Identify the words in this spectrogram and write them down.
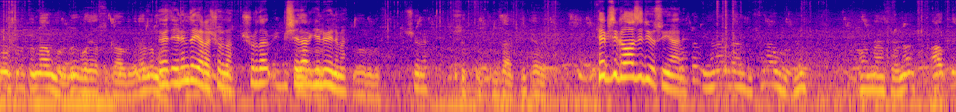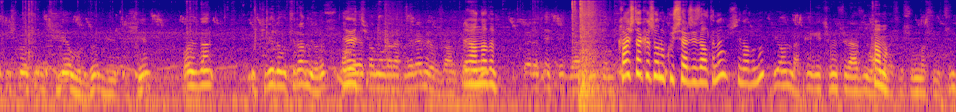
Bunun sırtından vurdu. Boyası kaldı biraz ama. Evet elimde yara şurada. Şurada bir şeyler geliyor elime. Doğrudur. Şöyle. Sıktık, düzelttik. Evet. Hepsi gazi diyorsun yani. Tabii yanardan şuna vurdu. Ondan sonra alttaki işte o şu kişiye vurdu, büyük kişiye. O yüzden ikili de uçuramıyoruz. Evet. Havaya tam olarak veremiyoruz. E, anladım. Böyle tek tek vermeye çalışıyoruz. Kaç dakika sonra kuş sereceğiz altına Hüseyin abi bunu? Bir 10 dakika geçmesi lazım Tamam. arkadaş ışınması için.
